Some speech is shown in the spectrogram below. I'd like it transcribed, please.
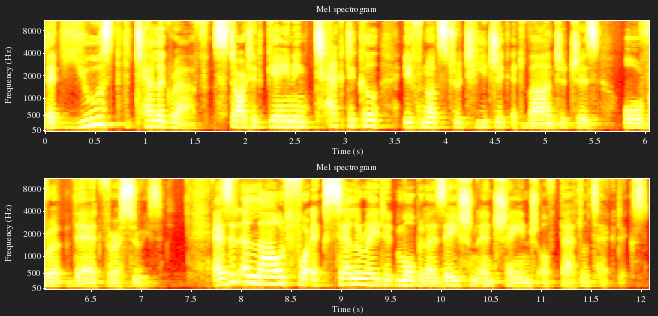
that used the telegraph started gaining tactical, if not strategic, advantages over their adversaries, as it allowed for accelerated mobilization and change of battle tactics.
